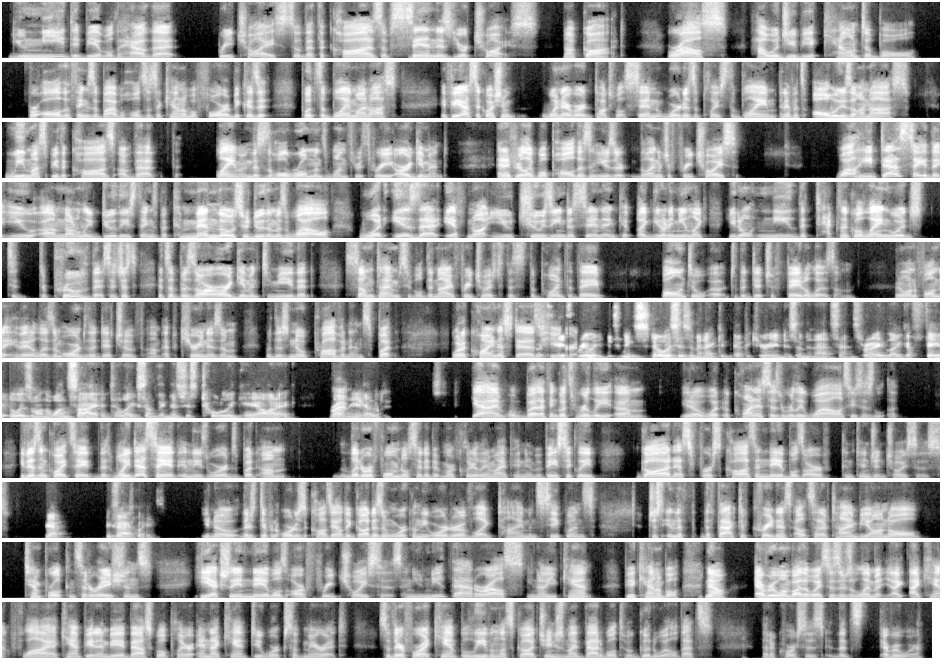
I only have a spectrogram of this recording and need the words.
you need to be able to have that free choice so that the cause of sin is your choice not God. Or else, how would you be accountable for all the things the Bible holds us accountable for? Because it puts the blame on us. If you ask the question, whenever it talks about sin, where does it place the blame? And if it's always on us, we must be the cause of that blame. Mean, this is the whole Romans 1 through 3 argument. And if you're like, well, Paul doesn't use the language of free choice, well, he does say that you um, not only do these things but commend those who do them as well, what is that if not you choosing to sin and like you know what I mean? Like you don't need the technical language to to prove this. It's just it's a bizarre argument to me that sometimes people deny free choice to this the point that they fall into uh, to the ditch of fatalism. We don't want to fall into fatalism or into the ditch of um, Epicureanism where there's no providence, but what Aquinas does it's, here it's really between Stoicism and Epicureanism in that sense, right? Like a fatalism on the one side to like something that's just totally chaotic right. on the other. Yeah, but I think what's really, um, you know, what Aquinas says really well is he says uh, he doesn't quite say this. Well, he does say it in these words, but um, later Reformed will say it a bit more clearly, in my opinion. But basically, God as first cause enables our contingent choices. Yeah, exactly. You know, there's different orders of causality. God doesn't work on the order of like time and sequence. Just in the the fact of creating us outside of time beyond all temporal considerations he actually enables our free choices. And you need that or else you know you can't be accountable. Now everyone by the way says there's a limit. I, I can't fly. I can't be an nba basketball player and i can't do works of merit. So therefore i can't believe unless god changes my bad will to a good will. That's that of course is that's everywhere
